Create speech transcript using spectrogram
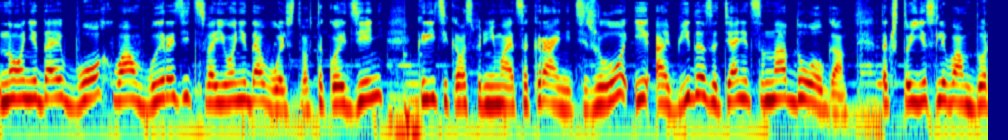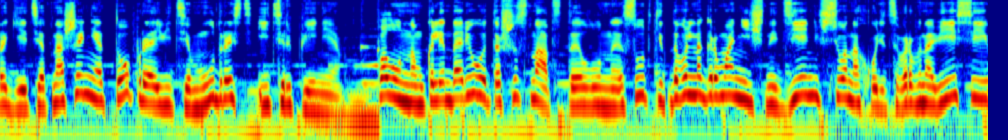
Но не дай бог вам выразить свое недовольство. В такой день критика воспринимается крайне тяжело и обида затянется надолго. Так что если вам дороги эти отношения, то проявите мудрость и терпение. По лунному календарю это 16 лунные сутки. Довольно гармоничный день, все находится в равновесии.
